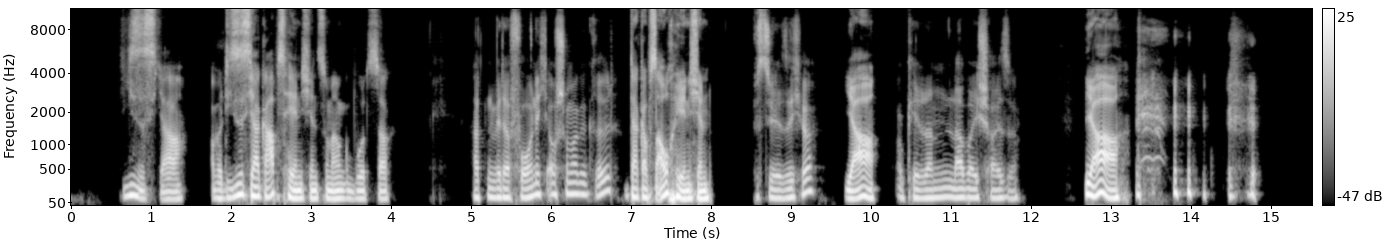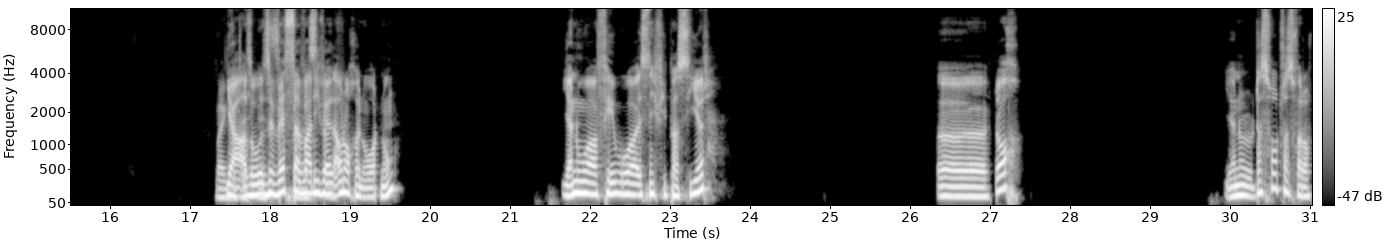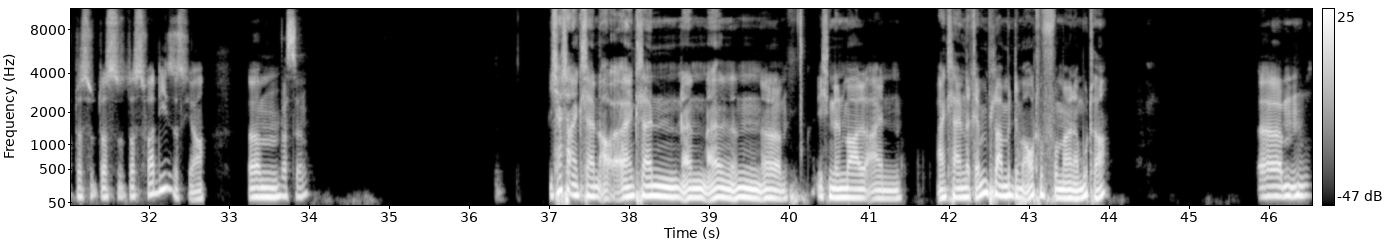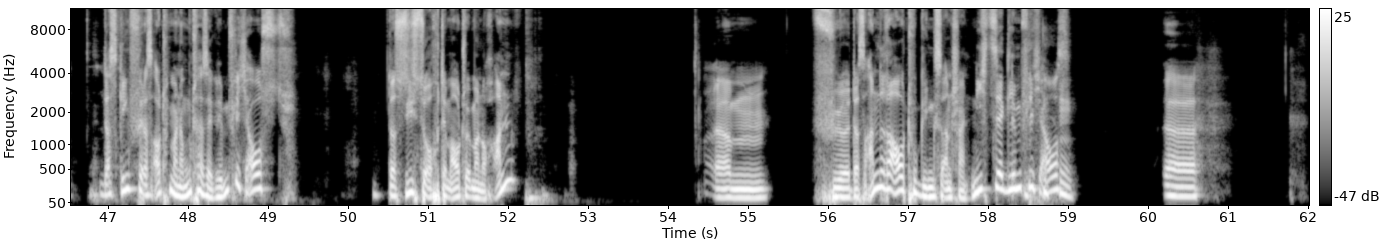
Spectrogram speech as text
Dieses Jahr. Aber dieses Jahr gab es Hähnchen zu meinem Geburtstag. Hatten wir davor nicht auch schon mal gegrillt? Da gab es auch Hähnchen. Bist du dir sicher? Ja. Okay, dann laber ich Scheiße. Ja. Mein Ja, Gott, also Silvester war die Welt auch noch in Ordnung. Januar, Februar ist nicht viel passiert. Äh, doch. Januar, das war, das war doch, das, das, das war dieses Jahr. Ähm, Was denn? Ich hatte einen kleinen, einen kleinen, einen, einen, äh, ich nenne mal einen, einen kleinen Rempler mit dem Auto von meiner Mutter. Ähm, das ging für das Auto meiner Mutter sehr glimpflich aus. Das siehst du auch dem Auto immer noch an. Ähm, für das andere Auto ging es anscheinend nicht sehr glimpflich aus. äh,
